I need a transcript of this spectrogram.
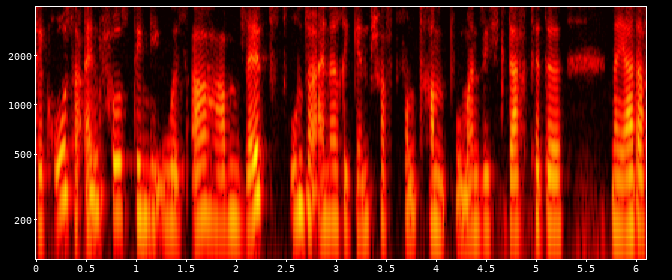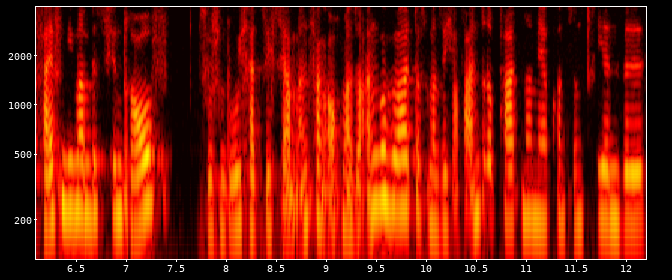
der große Einfluss, den die USA haben, selbst unter einer Regentschaft von Trump, wo man sich gedacht hätte, na ja, da pfeifen die mal ein bisschen drauf. Zwischendurch hat sich ja am Anfang auch mal so angehört, dass man sich auf andere Partner mehr konzentrieren will.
